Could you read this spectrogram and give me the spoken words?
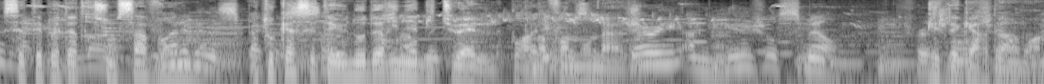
C'était peut-être son savon. En tout cas, c'était une odeur inhabituelle pour un enfant de mon âge. Et je l'ai gardé en moi.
